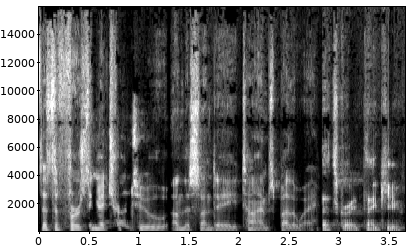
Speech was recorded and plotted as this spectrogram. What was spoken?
That's the first thing I turn to on the Sunday Times, by the way. That's great. Thank you.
